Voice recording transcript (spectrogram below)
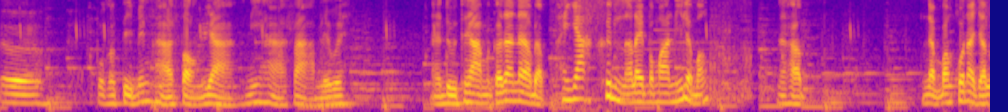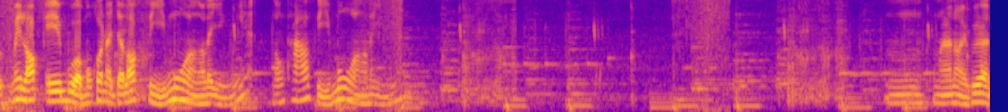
เออ ปกติแม่งหาสองอย่างนี่หาสามเลยเว้ยดูท่ามันก็จะแบบให้ยากขึ้นอะไรประมาณนี้แหละมั้งนะครับแบบบางคนอาจจะไม่ล็อก A บวกบางคนอาจจะล็อกสีม่วงอะไรอย่างเงี้ยรองเท้าสีม่วงอะไรอย่างเงี้ยอืมมาหน่อยเพื่อน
